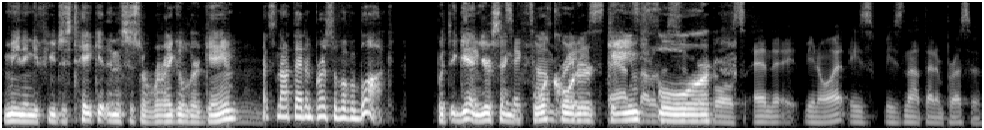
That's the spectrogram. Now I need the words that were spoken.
meaning if you just take it and it's just a regular game, that's not that impressive of a block. But again, you're saying take fourth Tom quarter, game out of the Super four. Bowls, and uh, you know what? He's he's not that impressive.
